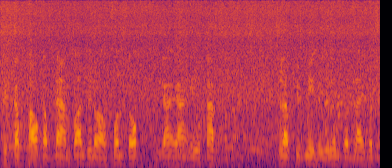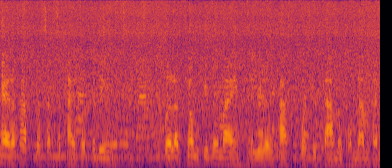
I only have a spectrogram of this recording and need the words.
เห็ดกับเขากับน้ำก้อนพี่น้องฝนตกยะๆอยู่ครับสำหรับคลิปนี้ก็อย่าลืมกดไลค์กดแชร์นะครับ กดซับสไครต์กดกระดิ่งเพื่อรับชมคลิปใหม่ๆและอย่าลืมครับ กดติดตามให้ผมนำคัน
